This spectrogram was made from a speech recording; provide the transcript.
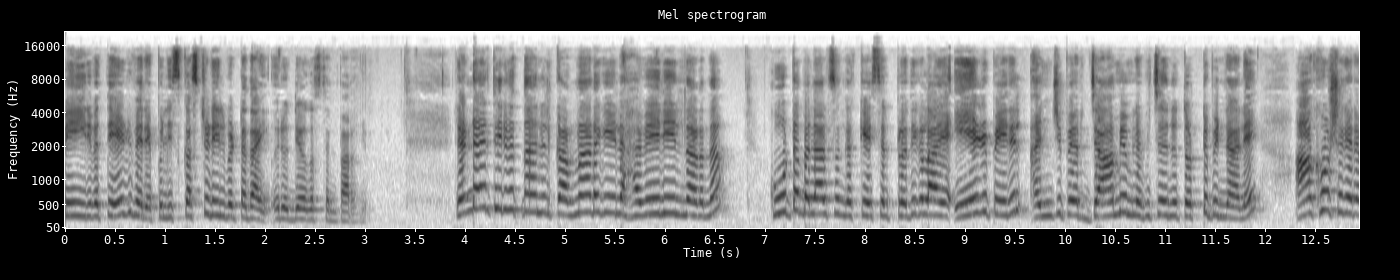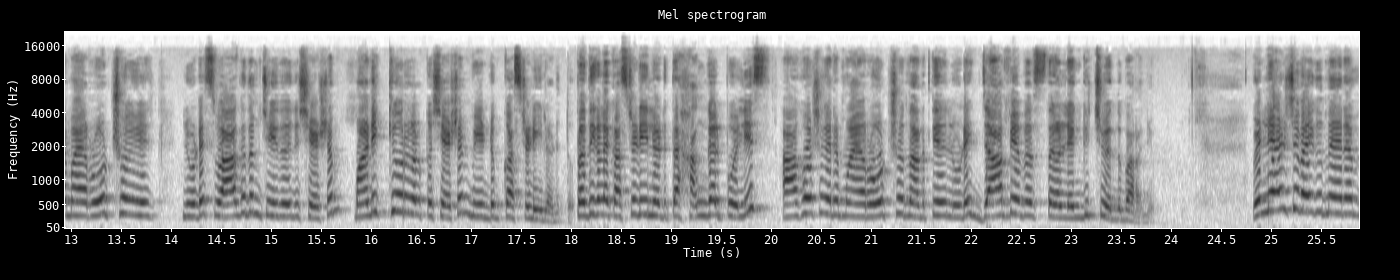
മെയ് ഇരുപത്തിയേഴ് വരെ പോലീസ് കസ്റ്റഡിയിൽ വിട്ടതായി ഒരു ഉദ്യോഗസ്ഥൻ പറഞ്ഞു. രണ്ടായിരത്തി ഇരുപത്തിനാലിൽ കർണാടകയിലെ ഹവേലിയിൽ നടന്ന കൂട്ടബലാത്സംഗ കേസിൽ പ്രതികളായ ഏഴ് പേരിൽ അഞ്ചു പേർ ജാമ്യം ലഭിച്ചതിന് തൊട്ടു പിന്നാലെ ആഘോഷകരമായ റോഡ് ഷോയിലൂടെ സ്വാഗതം ചെയ്തതിനു ശേഷം മണിക്കൂറുകൾക്ക് ശേഷം വീണ്ടും കസ്റ്റഡിയിലെടുത്തു. പ്രതികളെ കസ്റ്റഡിയിലെടുത്ത ഹങ്കൽ പോലീസ് ആഘോഷകരമായ റോഡ് ഷോ നടത്തിയതിലൂടെ ജാമ്യ വ്യവസ്ഥകൾ ലംഘിച്ചു എന്ന് പറഞ്ഞു. വെള്ളിയാഴ്ച വൈകുന്നേരം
